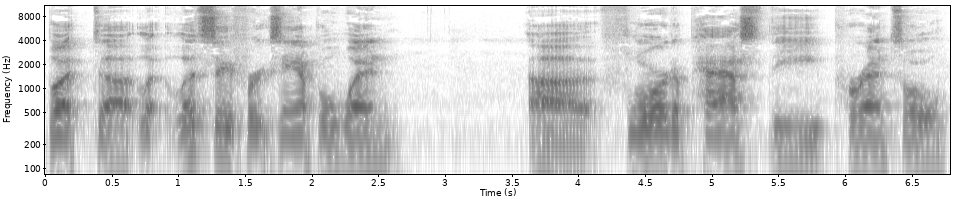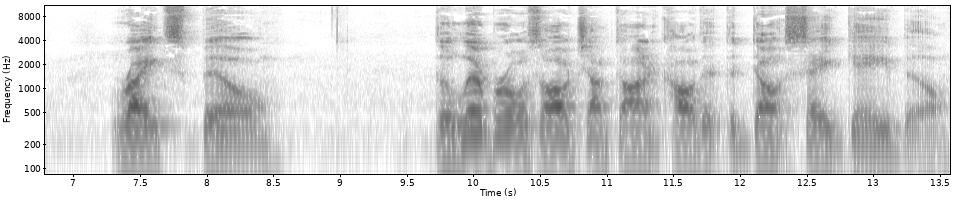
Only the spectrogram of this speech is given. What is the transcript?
But uh, let, let's say, for example, when uh, Florida passed the parental rights bill, the liberals all jumped on and called it the Don't Say Gay bill.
